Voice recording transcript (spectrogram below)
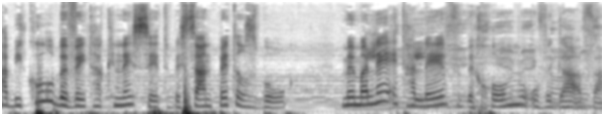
הביקור בבית הכנסת בסן פטרסבורג ממלא את הלב בחום ובגאווה.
